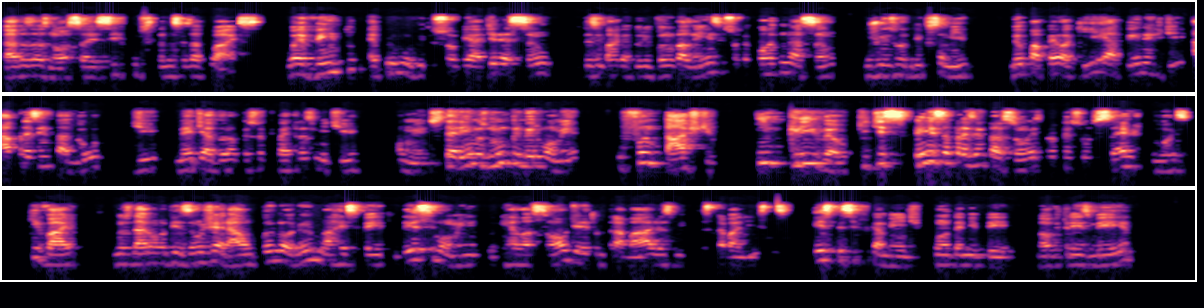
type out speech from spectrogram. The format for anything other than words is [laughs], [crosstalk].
dadas as nossas circunstâncias atuais. O evento é promovido sob a direção do desembargador Ivan Valença e sob a coordenação do juiz Rodrigo Samir, meu papel aqui é apenas de apresentador, de mediador, a pessoa que vai transmitir momentos. Teremos, num primeiro momento, o fantástico, incrível, que dispensa apresentações, professor Sérgio Torres, que vai nos dar uma visão geral, um panorama a respeito desse momento em relação ao direito do trabalho, as medidas trabalhistas, especificamente quanto ao MP 936,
